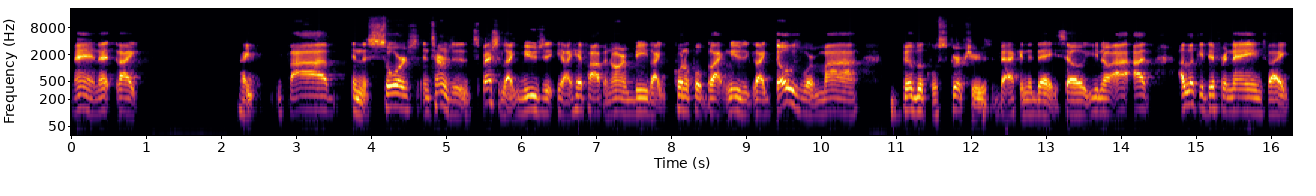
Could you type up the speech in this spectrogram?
man, that like like vibe and the source in terms of especially like music, like hip hop and R and B, like quote unquote black music, like those were my biblical scriptures back in the day. So you know, I I, I look at different names like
